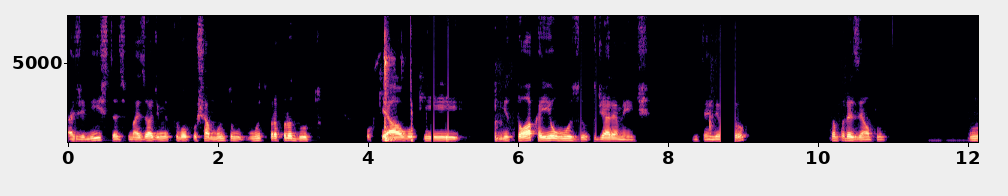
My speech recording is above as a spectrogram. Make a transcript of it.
agilistas, mas eu admito que eu vou puxar muito, muito para produto, porque é algo que me toca e eu uso diariamente, entendeu? Então, por exemplo, um,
